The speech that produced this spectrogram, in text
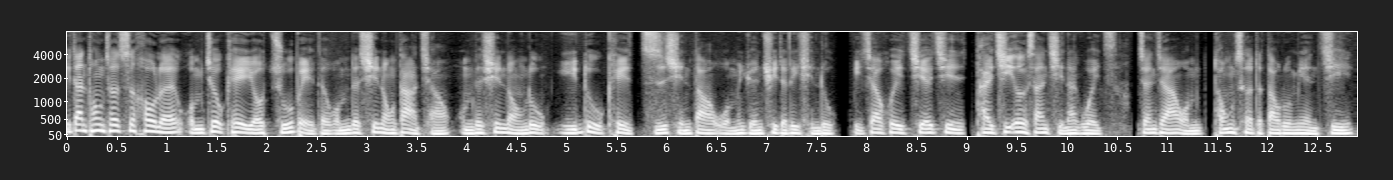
一旦通车之后呢，我们就可以由竹北的我们的兴隆大桥、我们的兴隆路一路可以直行到我们园区的力行路，比较会接近台七二三期那个位置，增加我们通车的道路面积。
